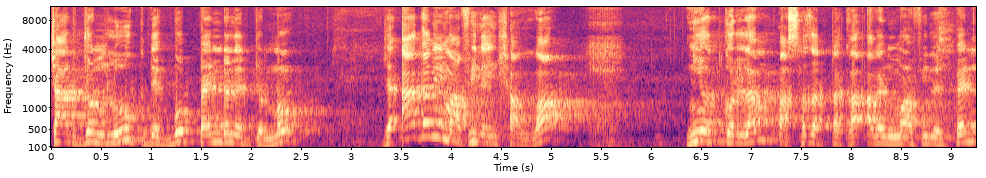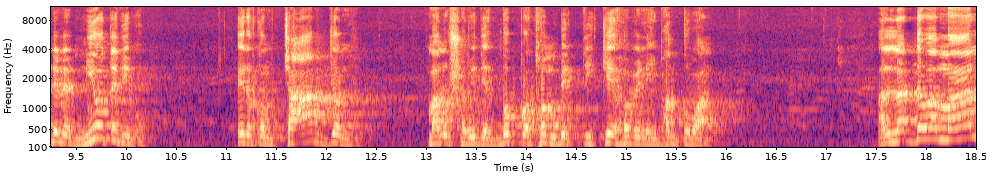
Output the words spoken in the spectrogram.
চারজন লোক দেখব প্যান্ডেলের জন্য যে আগামী মাহফিলে ইনশাল্লাহ নিয়ত করলাম পাঁচ হাজার টাকা আগামী মাহফিলের প্যান্ডেলের নিয়তে দিব। এরকম চারজন মানুষ আমি দেখব, প্রথম ব্যক্তি কে হবেন এই ভাগ্যবান। আল্লাহর দেওয়া মাল,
